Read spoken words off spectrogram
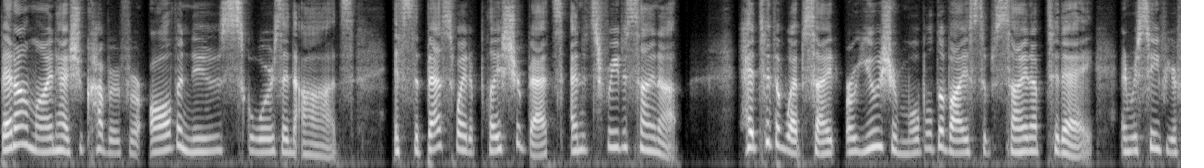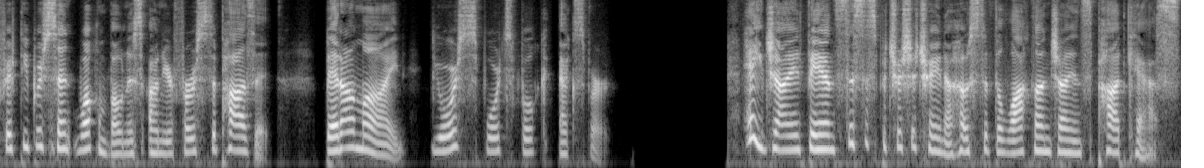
BetOnline has you covered for all the news, scores, and odds. It's the best way to place your bets and it's free to sign up. Head to the website or use your mobile device to sign up today and receive your 50% welcome bonus on your first deposit. Bet online, your sportsbook expert. Hey, Giant fans, this is Patricia Traina, host of the Locked on Giants podcast.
